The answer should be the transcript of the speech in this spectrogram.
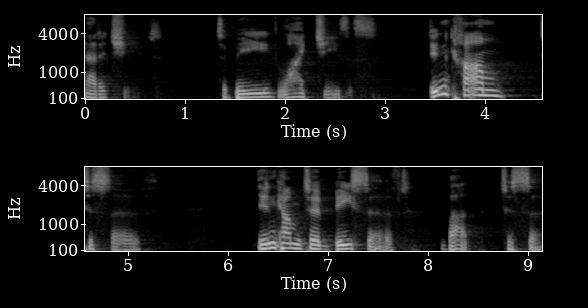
attitude. to be like Jesus. Didn't come to serve, didn't come to be served, but to serve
